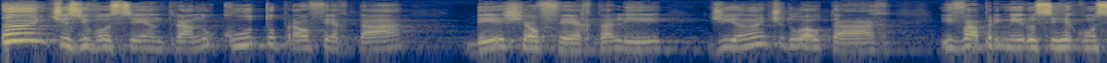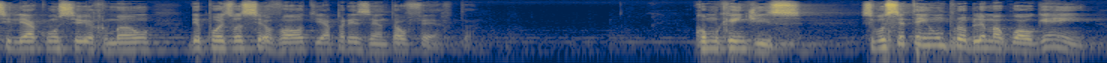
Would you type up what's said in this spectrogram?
antes de você entrar no culto para ofertar, deixe a oferta ali, diante do altar, e vá primeiro se reconciliar com seu irmão, depois você volta e apresenta a oferta. Como quem diz: se você tem um problema com alguém,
